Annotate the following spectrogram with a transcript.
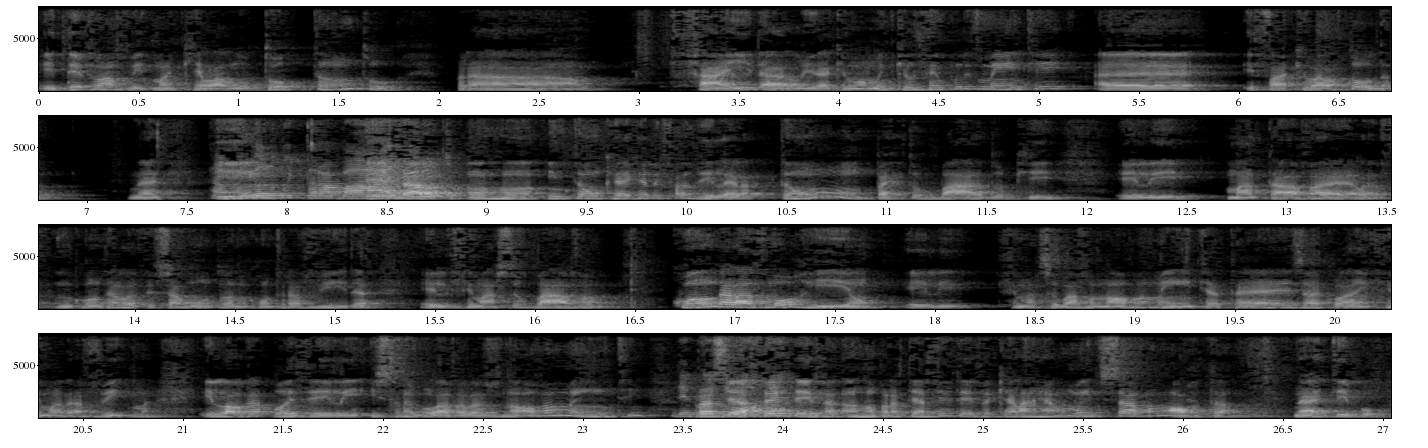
E teve uma vítima que ela lutou tanto pra sair dali daquele momento que ele simplesmente é, esfaqueou ela toda. Né? Tava dando muito trabalho. Exato, aham. Então, o que é que ele fazia? Ele era tão perturbado que ele matava elas, enquanto elas estavam lutando contra a vida, ele se masturbava. Quando elas morriam, ele se masturbava novamente até ejacular em cima da vítima. E logo após ele estrangulava elas novamente para ter a certeza, aham, pra ter a certeza que ela realmente estava morta. Né? Tipo,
